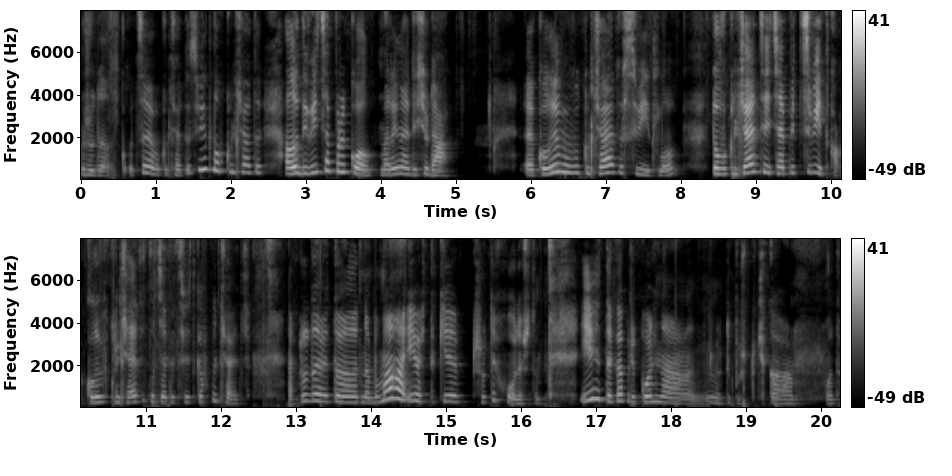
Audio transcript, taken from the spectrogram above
Дуже далеко. Це виключати світло, включати. Але дивіться прикол. Марина, йди сюди. Е, Коли ви виключаєте світло, то виключається і ця підсвітка. Коли ви включаєте, то ця підсвітка включається. Так, тут навіть туалетна бумага і ось таке, що ти ходиш там. І така прикольна, ну, типу, штучка. От.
